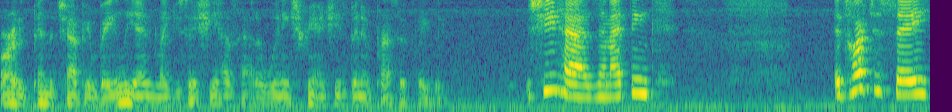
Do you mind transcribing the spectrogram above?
already pinned the champion Bayley, and like you said, she has had a winning streak and she's been impressive lately. She has, and I think it's hard to say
